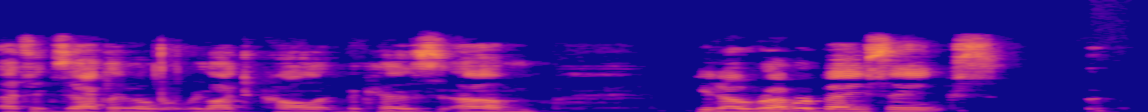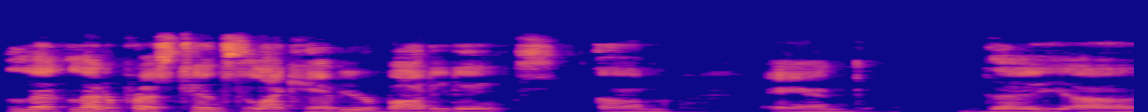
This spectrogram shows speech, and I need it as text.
that's exactly what we like to call it because, um, you know, rubber base inks, letterpress tends to like heavier bodied inks, um, and they uh,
